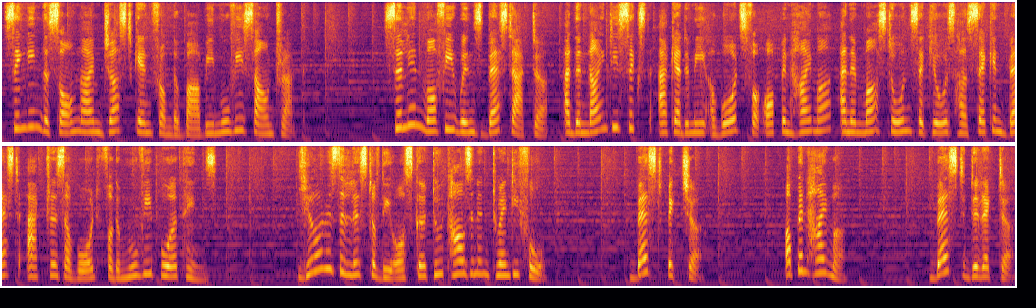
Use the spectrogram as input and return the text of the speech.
singing the song I'm Just Ken from the Barbie movie soundtrack. Cillian Murphy wins Best Actor at the 96th Academy Awards for Oppenheimer and Emma Stone secures her second Best Actress award for the movie Poor Things. Here is the list of the Oscar 2024. Best Picture Oppenheimer Best Director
